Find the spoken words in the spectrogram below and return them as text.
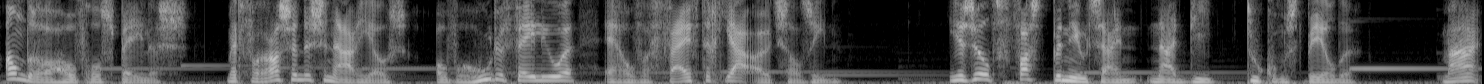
andere hoofdrolspelers met verrassende scenario's over hoe de Veluwe er over 50 jaar uit zal zien. Je zult vast benieuwd zijn naar die toekomstbeelden. Maar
